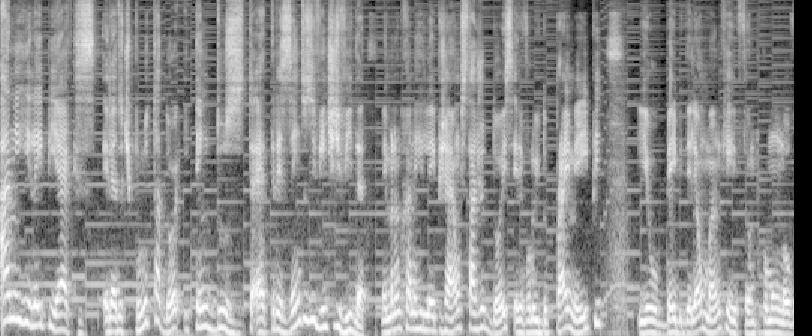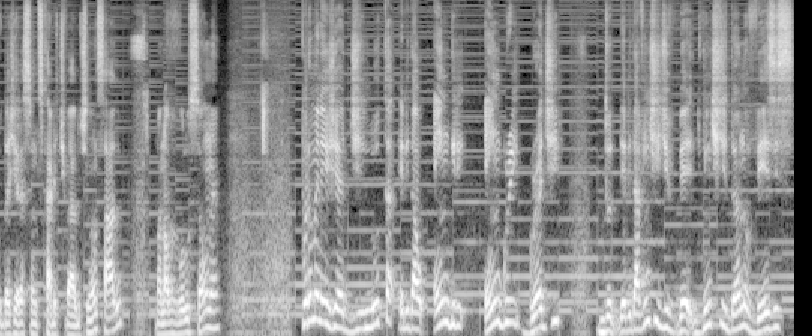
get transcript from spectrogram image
Annihilate X, ele é do tipo lutador e tem dos, é, 320 de vida. Lembrando que o Annihilate já é um estágio 2, ele evolui do Primeape e o Baby dele é um Monkey, foi um Pokémon novo da geração de Scarlet Violet lançado, uma nova evolução, né? Por uma energia de luta, ele dá o Angry, Angry Grudge, do, ele dá 20 de, 20 de dano vezes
